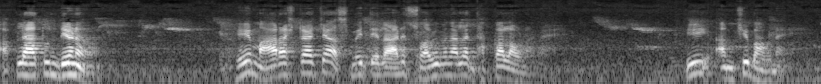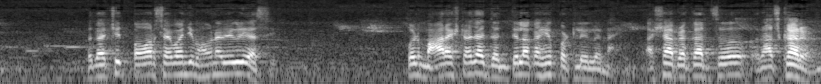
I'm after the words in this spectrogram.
आपल्या हातून देणं हे महाराष्ट्राच्या अस्मितेला आणि स्वाभिमानाला धक्का लावणार आहे. ही आमची भावना आहे. कदाचित पवारसाहेबांची भावना वेगळी असेल. पण महाराष्ट्राच्या जनतेला काही पटलेलं नाही. अशा प्रकारचं राजकारण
